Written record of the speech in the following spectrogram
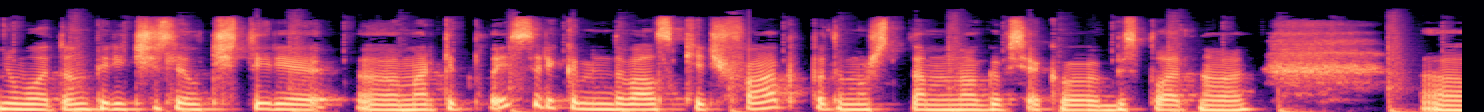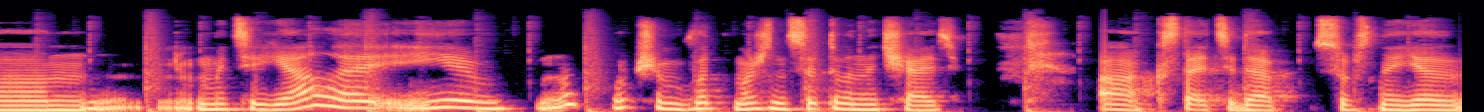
вот, он перечислил четыре э, маркетплейса, рекомендовал Sketchfab, потому что там много всякого бесплатного э, материала. И, ну, в общем, вот можно с этого начать. А, кстати, да, собственно, я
